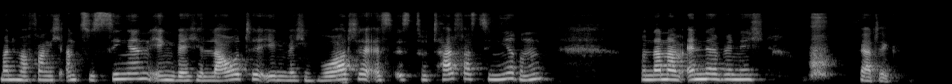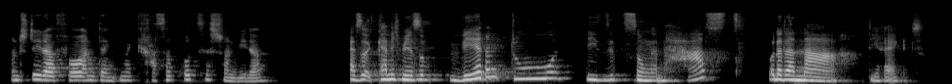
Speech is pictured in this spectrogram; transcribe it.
manchmal fange ich an zu singen, irgendwelche Laute, irgendwelche Worte. Es ist total faszinierend. Und dann am Ende bin ich fertig und stehe davor und denke mir, krasser Prozess schon wieder. Also kann ich mir so, während du die Sitzungen hast oder danach direkt,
